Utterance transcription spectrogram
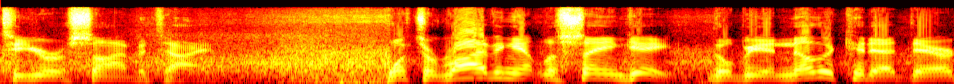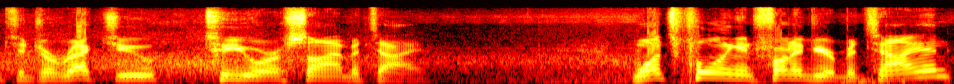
to your assigned battalion. Once arriving at Lesesne Gate, there'll be another cadet there to direct you to your assigned battalion. Once pulling in front of your battalion,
